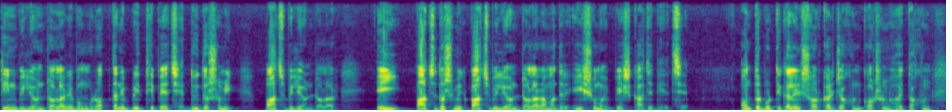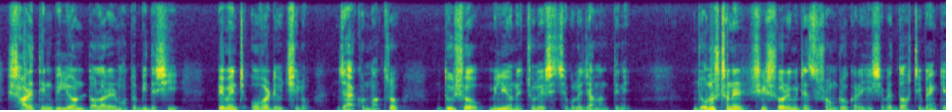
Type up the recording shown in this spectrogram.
তিন বিলিয়ন ডলার এবং রপ্তানি বৃদ্ধি পেয়েছে দুই দশমিক পাঁচ বিলিয়ন ডলার এই পাঁচ দশমিক পাঁচ বিলিয়ন ডলার আমাদের এই সময় বেশ কাজে দিয়েছে। অন্তর্বর্তীকালীন সরকার যখন গঠন হয়, তখন সাড়ে তিন বিলিয়ন ডলারের মতো বিদেশি পেমেন্ট ওভারডিউ ছিল, যা এখন মাত্র দুইশো মিলিয়নে চলে এসেছে বলে জানান তিনি। অনুষ্ঠানের শীর্ষ রেমিটেন্স সংগ্রহকারী হিসেবে দশটি ব্যাংকে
